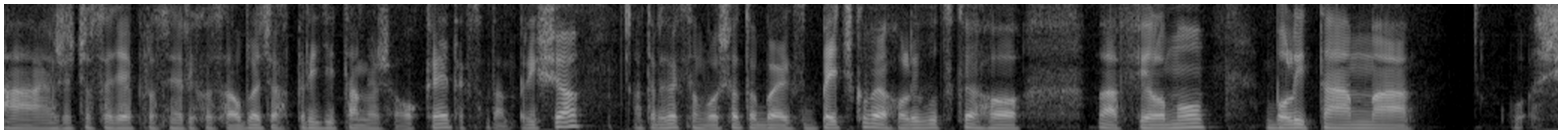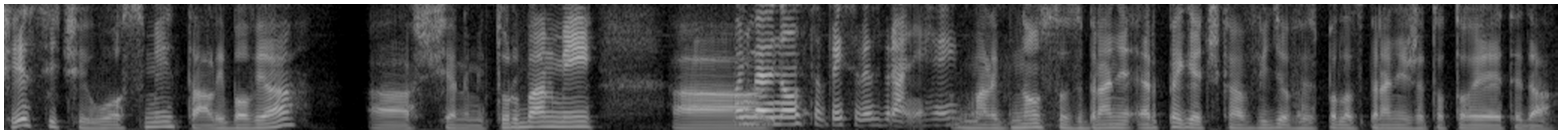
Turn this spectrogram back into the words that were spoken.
a že čo sa deje, prosím, rýchlo sa oblečal, prídi tam, že OK, tak som tam prišiel. A teraz, ak som vošiel, to bolo z bečkového hollywoodského filmu. Boli tam šiesti či 8 talibovia s čiernymi turbanmi, A Oni majú non-stop pri sebe zbranie, hej? Mali non-stop zbranie, RPGčka, videl podľa zbranie, že toto je teda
